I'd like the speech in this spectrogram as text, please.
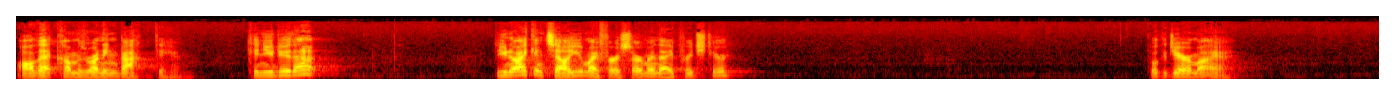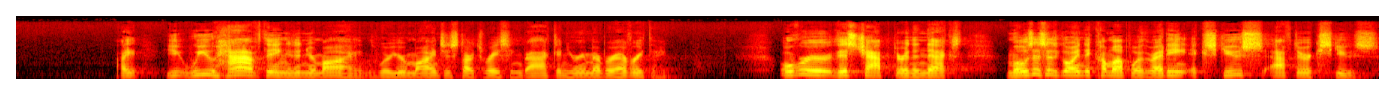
all that comes running back to him. Can you do that? Do you know I can tell you my first sermon that I preached here? Book of Jeremiah. I, you, you have things in your mind where your mind just starts racing back and you remember everything. Over this chapter and the next, Moses is going to come up with ready excuse after excuse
